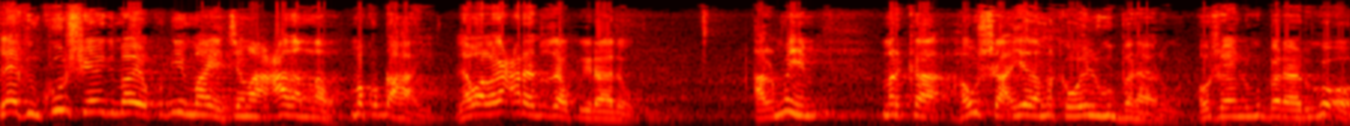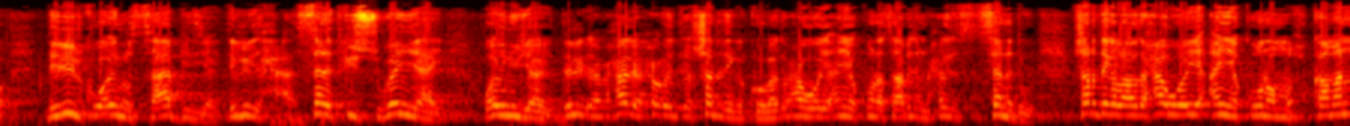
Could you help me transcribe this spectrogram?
laakiin kuu sheegi maayo ku dhihi maayo jamaacadanada ma ku dhahayo la waa laga carar dasaa ku yidhaahdo. Almuhim marka hawsha iyada marka waa in lagu baraarugo. Hawsha waa in lagu baraarugo oo daliilku waa inuu haabit yahay. Daliil sanadkiisu sugan yahay waa inuu yahay. Maxaa shardiga koobaad waxaa weeye an yakuuna haabitan min sanad wey shardiga labaad waxaa weeye an yakuuna muxkaman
